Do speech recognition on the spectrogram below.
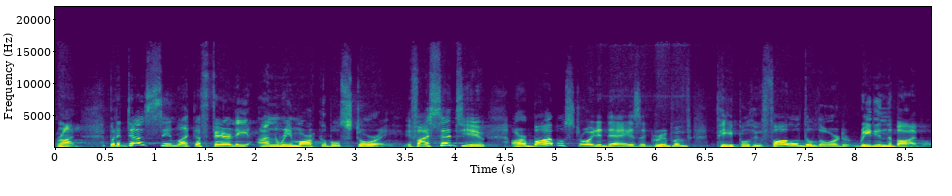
right? But it does seem like a fairly unremarkable story. If I said to you, our Bible story today is a group of people who followed the Lord reading the Bible,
